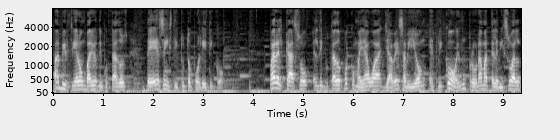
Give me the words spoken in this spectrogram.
advirtieron varios diputados de ese instituto político. Para el caso, el diputado por Comayagua, Yahvé Savillón, explicó en un programa televisual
